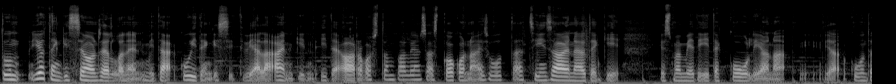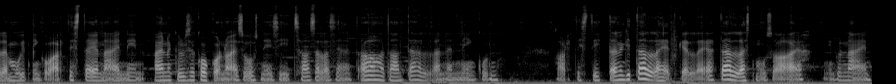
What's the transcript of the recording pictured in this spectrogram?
tun, jotenkin se on sellainen, mitä kuitenkin sit vielä ainakin itse arvostan paljon sellaista kokonaisuutta. Että siinä saa aina jotenkin, jos mä mietin itse kuulijana ja kuuntelen muita niin artisteja ja näin, niin aina kyllä se kokonaisuus, niin siitä saa sellaisen, että aah, tää on tällainen niin kuin artisti, tai ainakin tällä hetkellä ja tällaista musaa ja niin kuin näin.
